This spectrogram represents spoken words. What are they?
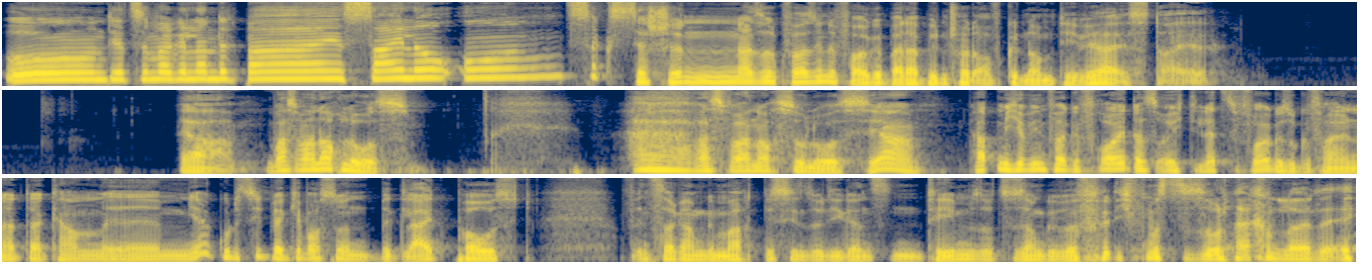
Und jetzt sind wir gelandet bei Silo und Succession. Also quasi eine Folge bei der Binge aufgenommen, TWHS-Style. Ja, was war noch los? Was war noch so los? Ja, hab mich auf jeden Fall gefreut, dass euch die letzte Folge so gefallen hat. Da kam ähm, ja gutes Feedback. Ich habe auch so einen Begleitpost auf Instagram gemacht, bisschen so die ganzen Themen so zusammengewürfelt. Ich musste so lachen, Leute, ey.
